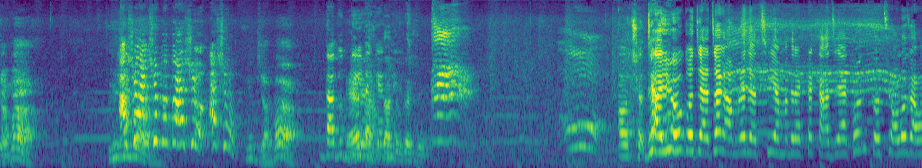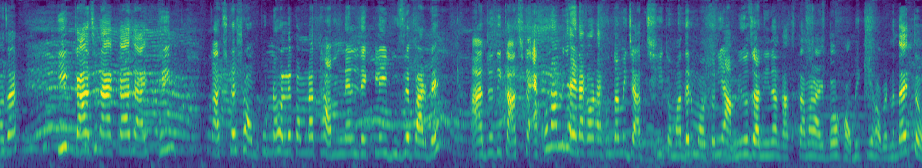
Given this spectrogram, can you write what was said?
যাবা? আসো আসো পাপা আসো আসো। তুমি যাবা? দাদুর দিকে তাকিয়ে নিয়েছে। আচ্ছা যাই হোক, ও চাচাক আমরা যাচ্ছি আমাদের একটা কাজে এখন। তো চলো যাওয়া যাক। কি কাজ, না কাজ? আই থিঙ্ক কাজটা সম্পূর্ণ হলে তোমরা থামনেল দেখলেই বুঝতে পারবে। আর যদি কাজটা এখন আমি জানি না, কারণ এখন তো আমি যাচ্ছি, তোমাদের মতনই আমিও জানি না কাজটা আমার একদম হবে কি হবে না, তাই তো?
